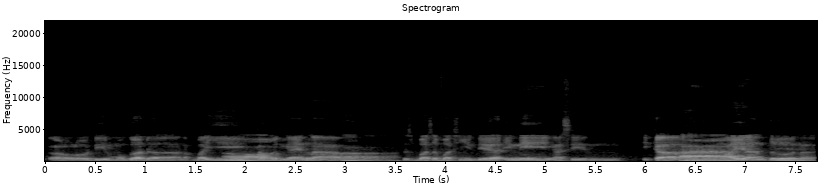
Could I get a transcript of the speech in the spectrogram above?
kalau di rumah gue ada anak bayi Oh, takut gitu. enak. Ah, ah, ah. terus bahasa basinya dia ini ngasihin ikan Ah, lumayan tuh. iya. nah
